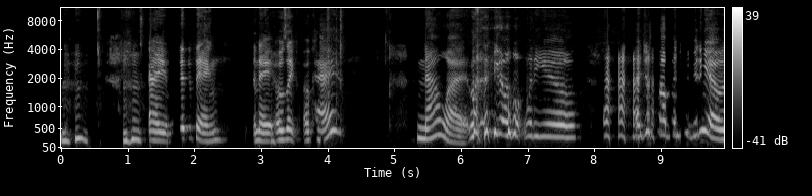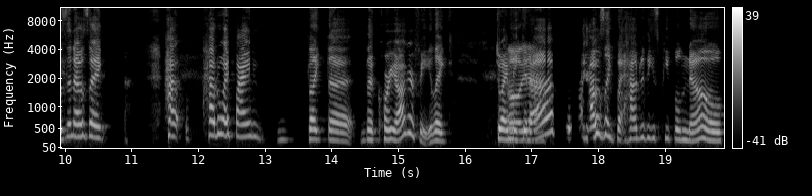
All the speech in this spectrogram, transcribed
mhm, mhm. I did the thing, and I, I was like, okay, now what? Like, what do you? I just saw a bunch of videos and I was like, how how do I find like the the choreography? Like, do I make Oh, it yeah. up? I was like, but how do these people know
